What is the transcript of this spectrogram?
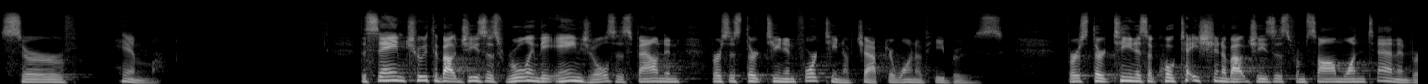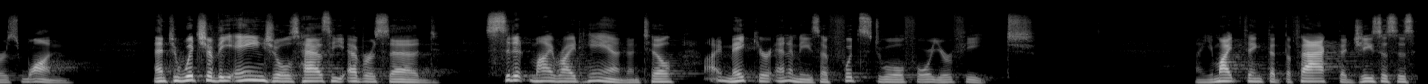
serve him. The same truth about Jesus ruling the angels is found in verses 13 and 14 of chapter 1 of Hebrews. Verse 13 is a quotation about Jesus from Psalm 110 and verse 1. And to which of the angels has he ever said, Sit at my right hand until I make your enemies a footstool for your feet. Now, you might think that the fact that Jesus is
